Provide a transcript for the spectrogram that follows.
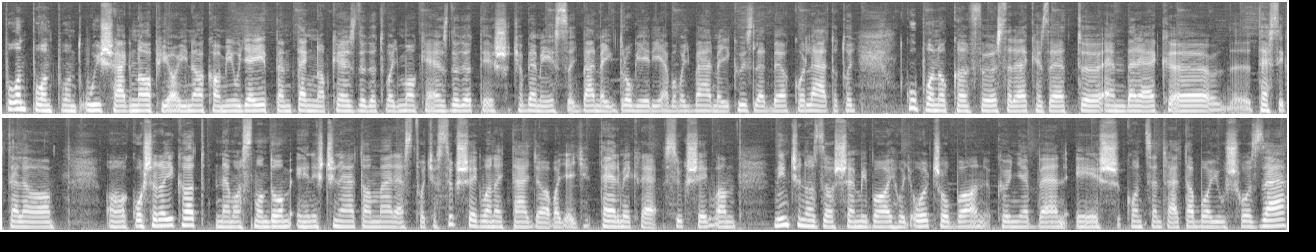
pont-pont-pont újság napjainak, ami ugye éppen tegnap kezdődött, vagy ma kezdődött, és hogyha bemész egy bármelyik drogériába, vagy bármelyik üzletbe, akkor látod, hogy kuponokkal felszerelkezett emberek teszik tele a, a kosaraikat. Nem azt mondom, én is csináltam már ezt, hogyha szükség van egy tárgyra, vagy egy termékre szükség van, nincsen azzal semmi baj, hogy olcsóbban, könnyebben és koncentráltabban juss hozzá,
